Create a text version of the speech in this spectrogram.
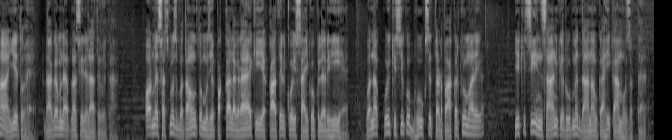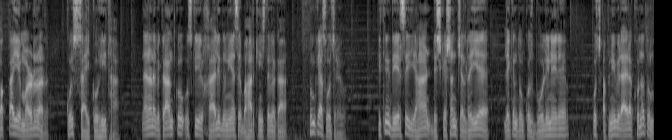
हाँ ये तो है, राघव ने अपना सिर हिलाते हुए कहा। और मैं सचमुच बताऊँ तो मुझे पक्का लग रहा है कि यह कातिल कोई साइको किलर ही है। वरना कोई किसी को भूख से तड़पा कर क्यों मारेगा? ये किसी इंसान के रूप में दानव का ही काम हो सकता है। पक्का ये मर्डरर कोई साइको ही था। नैना ने विक्रांत को उसकी ख्याली दुनिया से बाहर खींचते हुए कहा, तुम क्या सोच रहे हो? इतनी देर से यहाँ डिस्कशन चल रही है, लेकिन तुम कुछ बोल ही नहीं रहे हो। कुछ अपनी भी राय रखो ना तुम।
